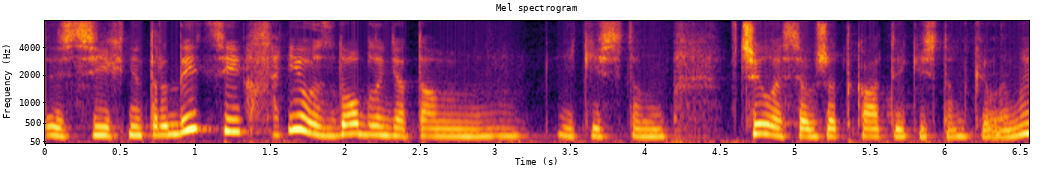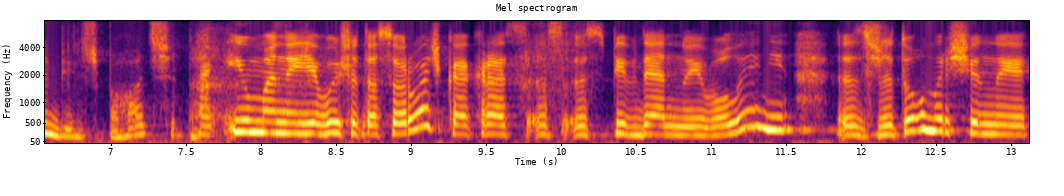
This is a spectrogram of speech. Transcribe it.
всі їхні традиції і оздоблення там якісь там вчилася вже ткати якісь там килими більш багатші. Так, і в мене є вишита сорочка, якраз з, з південної Волині, з Житомирщини,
